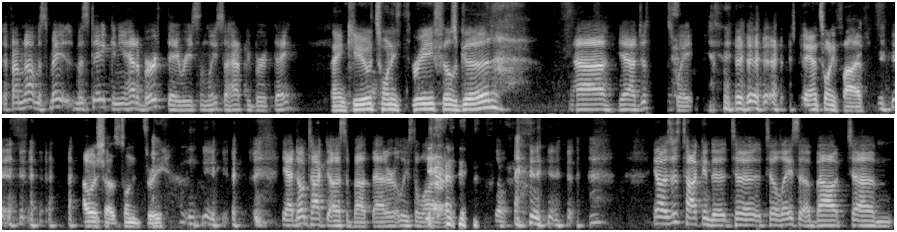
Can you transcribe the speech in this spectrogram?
if I'm not mis- mistaken, you had a birthday recently, so happy birthday. Thank you. 23 feels good. Uh, yeah, just wait. yeah, 25. I wish I was 23. yeah, don't talk to us about that, or at least a lot of it. So, you know, I was just talking to to to Lesa about um,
